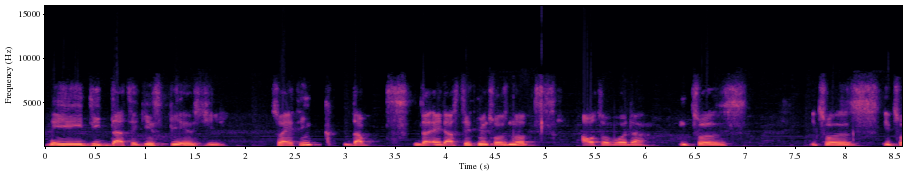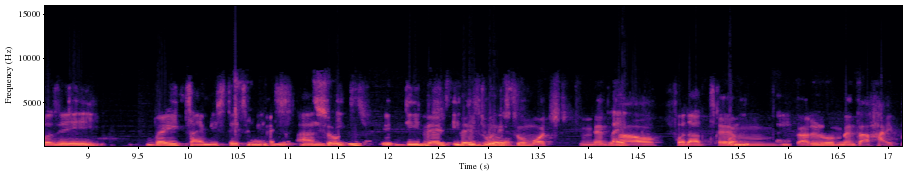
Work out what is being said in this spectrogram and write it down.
They did that against PSG. So I think that that, that statement was not out of order. It was, it was, it was a very timely statement, and so it, it- it- did there's, it there's did only well so much mental for that. um point. I don't know mental hype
